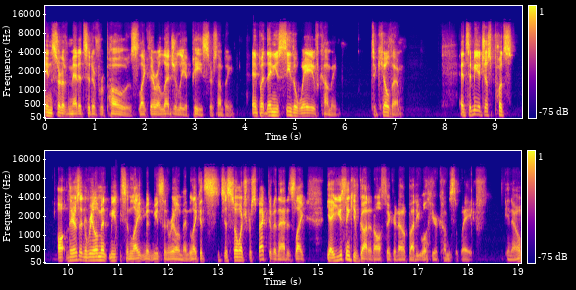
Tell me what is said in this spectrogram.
in sort of meditative repose, like they're allegedly at peace or something. And but then you see the wave coming to kill them. And to me, it just puts all, there's enrealment meets enlightenment meets enrealment. Like it's just so much perspective in that. It's like, yeah, you think you've got it all figured out, buddy. Well, here comes the wave, you know?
